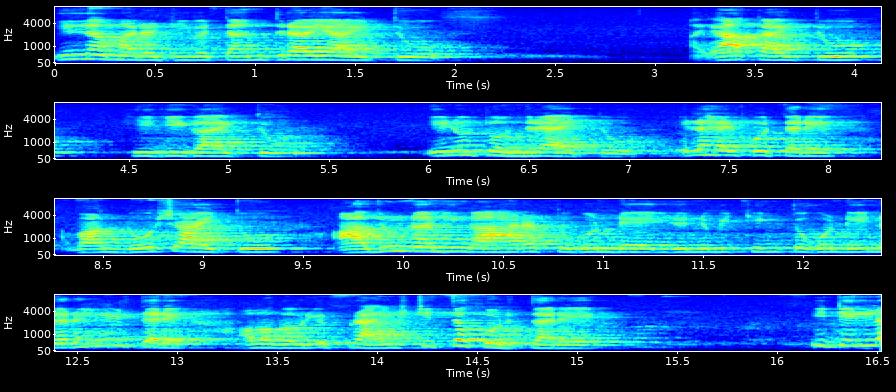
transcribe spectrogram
ಇಲ್ಲ ಮಹಾರಾಜ್ ಇವತ್ತು ಅಂತರಾಯ ಆಯಿತು. ಯಾಕಾಯಿತು? ಹೀಗೀಗಾಯಿತು. ಏನೂ ತೊಂದರೆ ಆಯಿತು. ಎಲ್ಲ ಹೇಳ್ಕೊತಾರೆ ಅವಾಗ ದೋಷ ಆಯಿತು. ಆದರೂ ನಾನು ಹಿಂಗೆ ಆಹಾರ ತೊಗೊಂಡೆ, ಇದನ್ನು ಬಿಟ್ಟು ಹಿಂಗೆ ತೊಗೊಂಡೆ ಏನಾರು ಹೇಳ್ತಾರೆ. ಅವಾಗ ಅವರಿಗೆ ಪ್ರಾಯಶ್ಚಿತ್ತ ಕೊಡ್ತಾರೆ. ಇದೆಲ್ಲ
